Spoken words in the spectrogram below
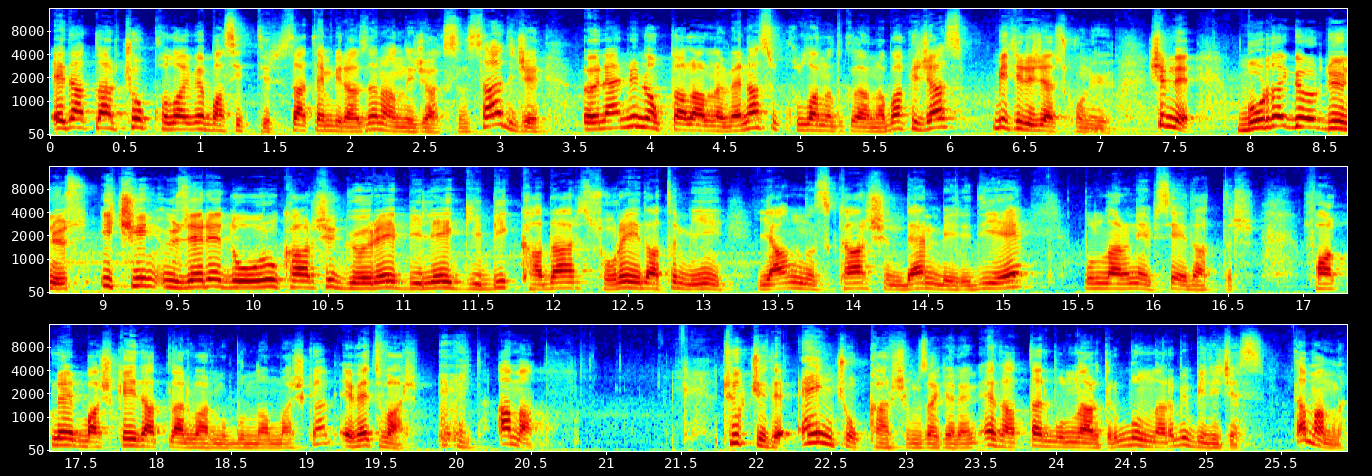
edatlar çok kolay ve basittir. Zaten birazdan anlayacaksın. Sadece önemli noktalarına ve nasıl kullanıldıklarına bakacağız, bitireceğiz konuyu. Şimdi burada gördüğünüz için, üzere, doğru, karşı, göre, bile, gibi, kadar, soru edatı mi, yalnız, karşın, den beri diye bunların hepsi edattır. Farklı başka edatlar var mı bundan başka? Evet var. Ama Türkçe'de en çok karşımıza gelen edatlar bunlardır. Bunları bir bileceğiz. Tamam mı?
